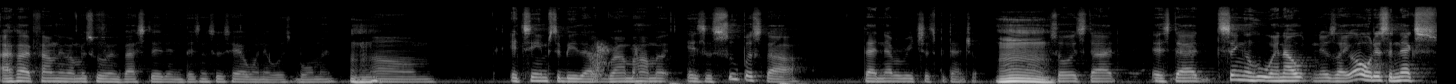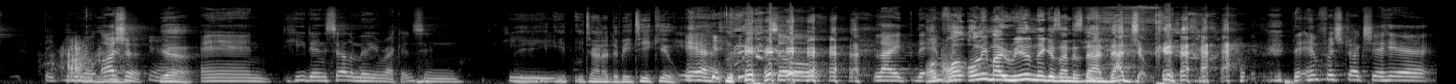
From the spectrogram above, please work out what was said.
I've had family members who invested in businesses here when it was booming. Um, it seems to be that Grand Bahama is a superstar that never reached its potential. Mm. So it's that it's that singer who went out and it was like, oh, this is the next Big you know Usher, Yeah. Yeah. and he didn't sell a million records and. He, He, he, he turned out to be TQ. yeah. so like the infra- all- only my real niggas understand that joke. the infrastructure here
